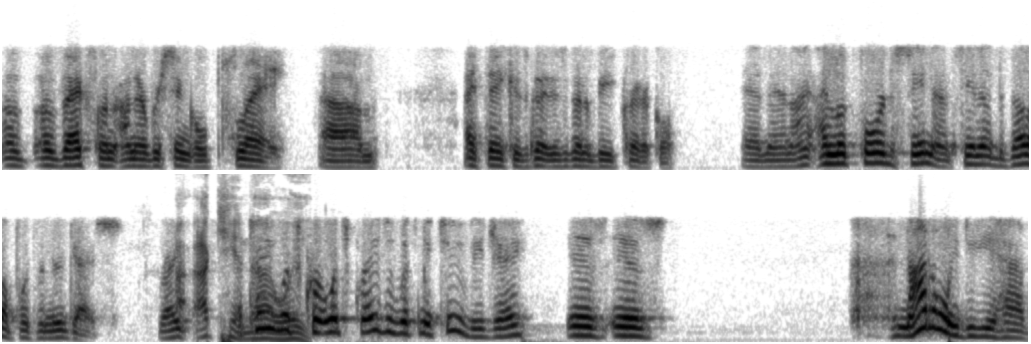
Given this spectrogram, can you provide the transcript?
of, of excellence on every single play, um, I think is going is going to be critical. And then I, I, look forward to seeing that, seeing that develop with the new guys. Right? I, I cannot I tell you what's, what's crazy with me too, VJ, is is not only do you have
